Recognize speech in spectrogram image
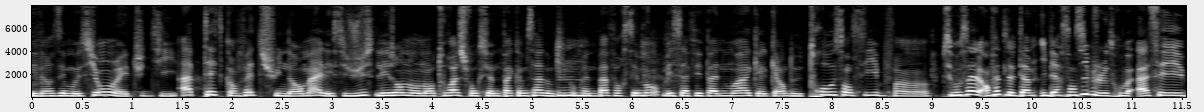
De leurs émotions et tu te dis ah peut-être qu'en fait je suis normale et c'est juste les gens de mon entourage fonctionnent pas comme ça donc ils Mhm. comprennent pas forcément mais ça fait pas de moi quelqu'un de trop sensible enfin C'est pour ça, en fait, le terme hypersensible, je le trouve assez,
